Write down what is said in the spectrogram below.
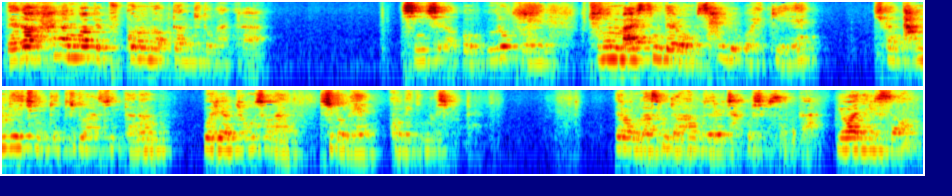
내가 하나님 앞에 부끄러움이 없다는 기도가 아니라 진실하고 의롭게 주님 말씀대로 살려고 했기에 시간 담대히 주님께 기도할 수 있다는 오히려 겸손한 기도의 고백인 것입니다. 여러분과 성경 한 구절을 찾고 싶습니다. 요한일서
